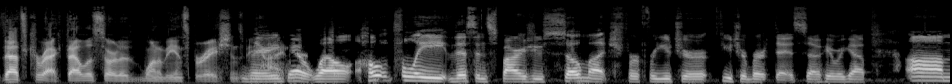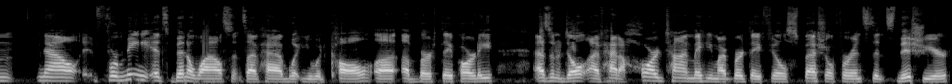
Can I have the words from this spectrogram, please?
That's correct. That was sort of one of the inspirations. There you go. Well, hopefully this inspires you so much for future future birthdays. So here we go. Um, now, for me, it's been a while since I've had what you would call a, a birthday party. As an adult, I've had a hard time making my birthday feel special. For instance, this year,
